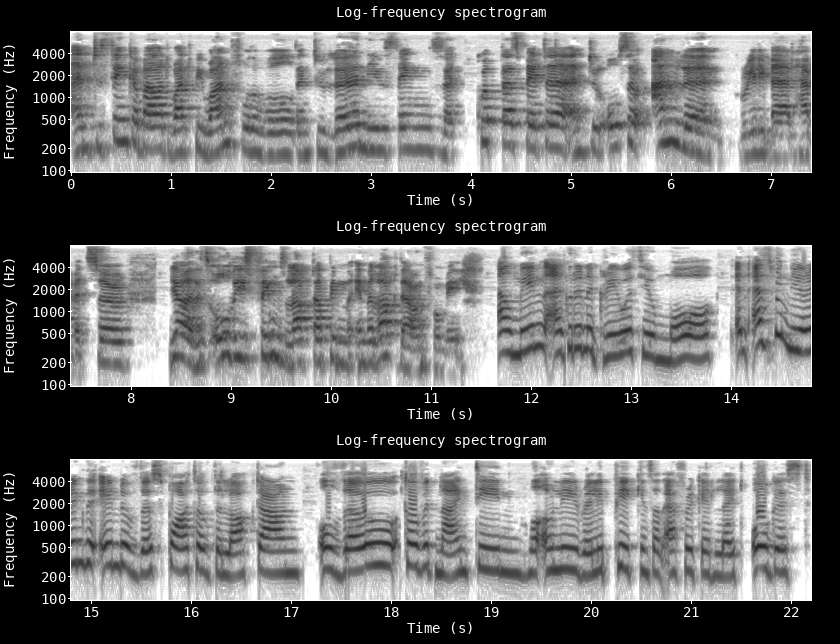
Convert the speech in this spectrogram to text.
and to think about what we want for the world and to learn new things that equip us better and to also unlearn really bad habits. So yeah, there's all these things locked up in in the lockdown for me. Elmien, I couldn't agree with you more. And as we're nearing the end of this part of the lockdown, although COVID 19 will only really peak in South Africa in late August,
